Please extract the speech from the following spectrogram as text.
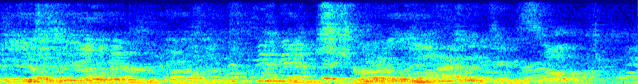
Hey, how's it going, everybody? My name's Charlie.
